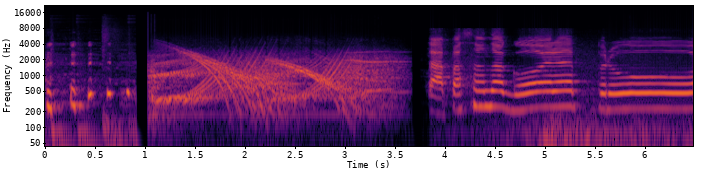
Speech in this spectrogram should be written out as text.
Tá, passando agora pro.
